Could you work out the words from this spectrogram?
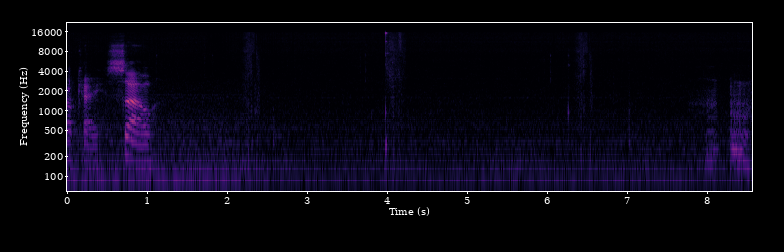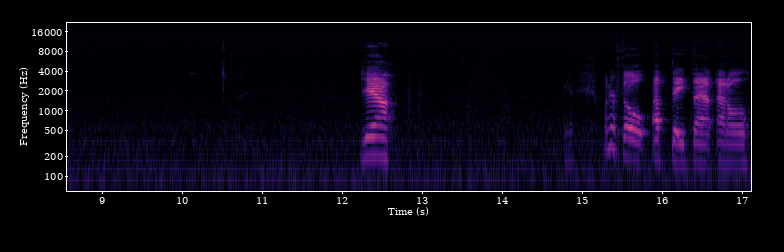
Okay, so. Yeah. Wonder if they'll update that at all.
